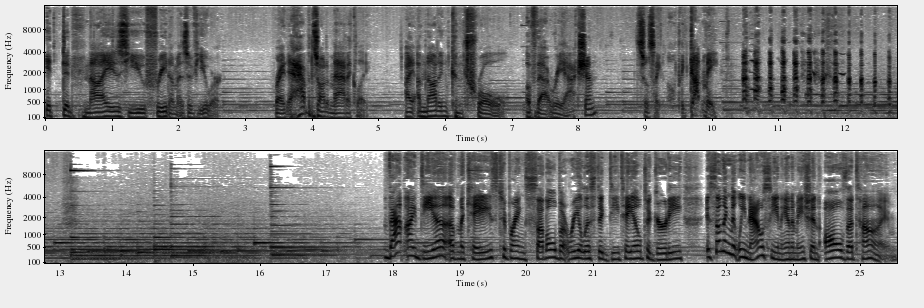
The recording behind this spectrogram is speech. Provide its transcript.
it denies you freedom as a viewer. Right? It happens automatically. I, I'm not in control of that reaction. So it's like, oh, they got me. That idea of McCay's to bring subtle but realistic detail to Gertie is something that we now see in animation all the time.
